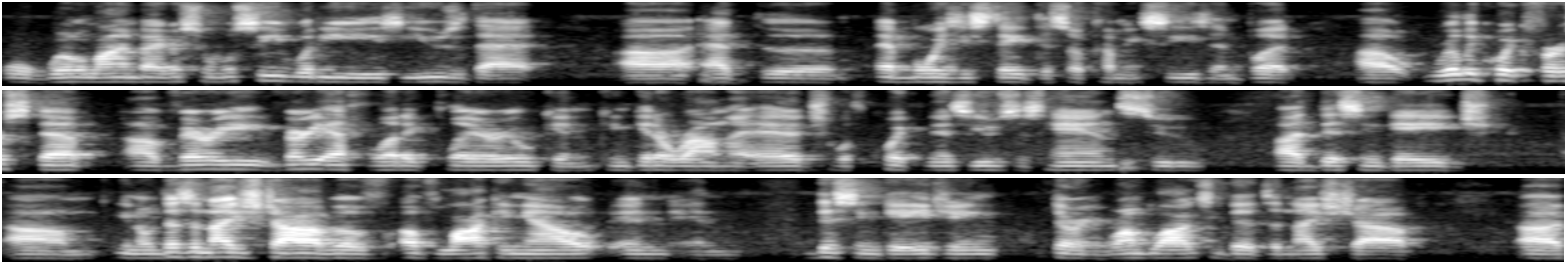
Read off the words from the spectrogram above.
or will linebacker. So we'll see what he's used that uh, at the at Boise State this upcoming season. But uh, really quick first step, uh, very very athletic player who can can get around the edge with quickness, use his hands to uh, disengage. Um, you know, does a nice job of of locking out and and disengaging during run blocks. He does a nice job, uh,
